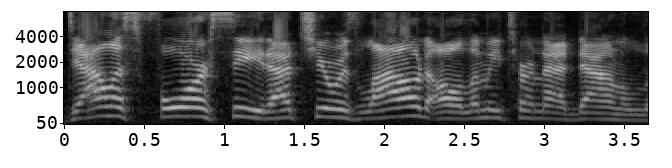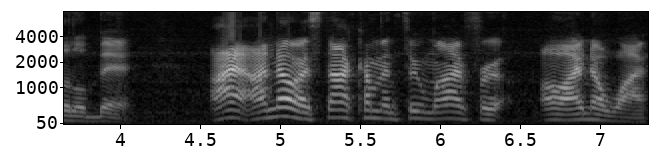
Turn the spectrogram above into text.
Dallas 4C. That cheer was loud. Oh, let me turn that down a little bit. I, I know it's not coming through mine for... Oh, I know why.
